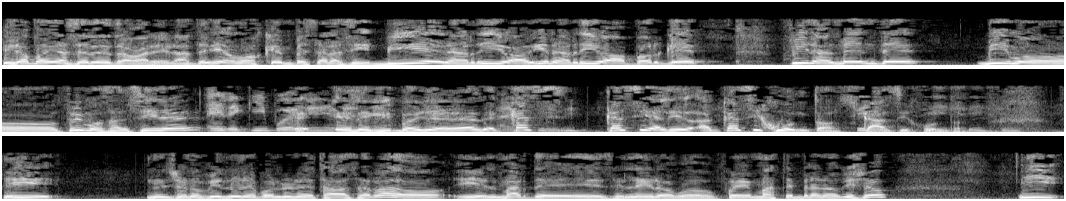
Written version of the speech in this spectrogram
Y no podía ser de otra manera. Teníamos que empezar así, bien arriba, bien arriba, porque finalmente vimos, fuimos al cine. El equipo de Eh, el equipo de casi, casi, al- casi juntos, Sí, casi juntos. sí, sí. Sí, yo no fui el lunes porque el lunes estaba cerrado y el martes el negro fue más temprano que yo. Y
